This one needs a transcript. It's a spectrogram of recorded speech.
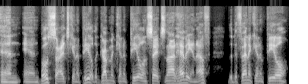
and and both sides can appeal. The government can appeal and say it's not heavy enough. The defendant can appeal,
